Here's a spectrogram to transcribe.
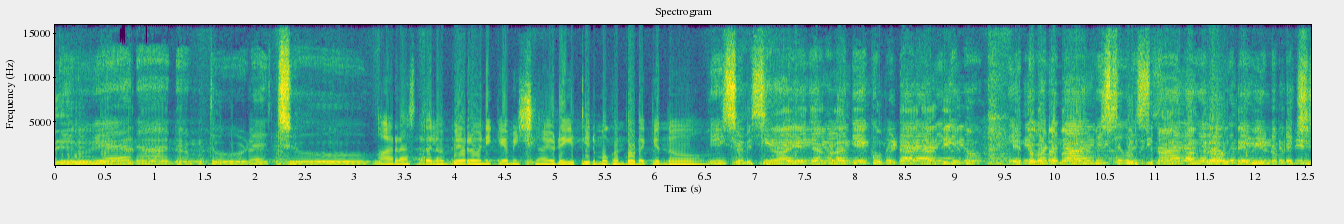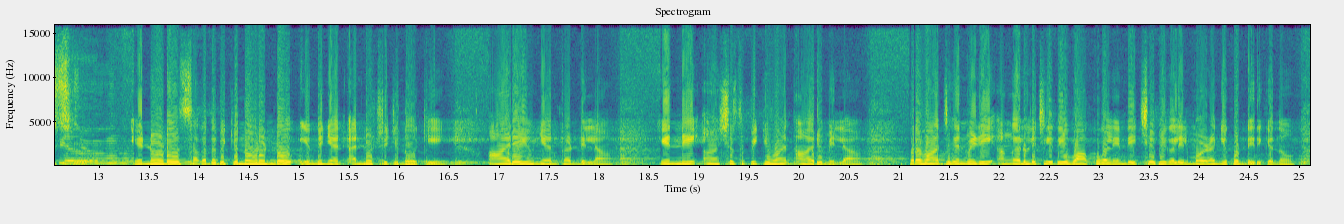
ദിവ്യനനം തുടച്ചു. ആറാം സ്ഥലം വേറോനിക്ക മിശ്രായുടെ ഈ തിരുമുഖം തുടയ്ക്കുന്നു. ഈശമിശിയായെ ഞങ്ങൾ അങ്ങേ കുമ്പിട്ട് ആരാധിക്കുന്നു. എന്തുകൊണ്ടെന്നാൽ വിശുദ്ധനാൽ അംഗലോകത്തെ വീണ്ടും രക്ഷിച്ചു. എന്നോട് സഹതപിക്കുന്നവരുണ്ടോ എന്ന് ഞാൻ അന്വേഷിച്ചു നോക്കി. ആരെയും ഞാൻ കണ്ടില്ല. എന്നെ ആശ്വസിപ്പിക്കുവാൻ ആരുമില്ല. പ്രവാചകൻ വഴി അങ്ങരുളി ചെയ്ത വാക്കുകൾ എന്റെ ചെവികളിൽ മുഴങ്ങിക്കൊണ്ടിരിക്കുന്നു.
